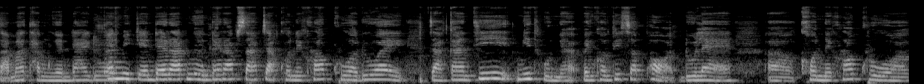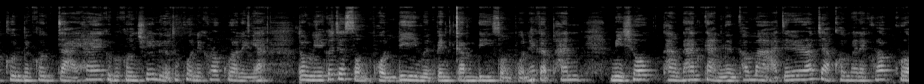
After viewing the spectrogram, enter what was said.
สามารถทำเงินได้ด้วย ท่านมีเกณฑ์ได้รับเงินได้รับทรัพย์จากคนในครอบครัวด้วย จากการที่มิถุนเนี่ยเป็นคนที่ซัพพอร์ตดูแลคนในครอบครัว คุณเป็นคนจ่ายให้คุณเป็นคนช่วยเหลือทุกคนในครอบครัวอะไรเงี้ย ตรงนี้ก็จะส่งผลดีเหมือนเป็นกรรมดีส่งผลให้กับท่านมีโชคทางด้านการเงินเข้ามา อาจจะได้รับจากคนภายในครอบครัว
